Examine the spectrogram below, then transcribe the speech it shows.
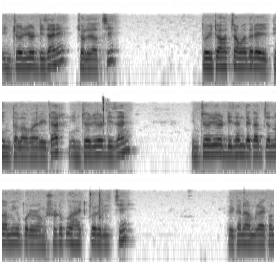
ইন্টেরিয়র ডিজাইনে চলে যাচ্ছি। তো এটা হচ্ছে আমাদের এই তিনতলা বাড়িটার ইন্টেরিয়র ডিজাইন ইন্টেরিয়র ডিজাইন দেখার জন্য আমি উপরের অংশটুকু হাইড করে দিচ্ছি। তো এখানে আমরা এখন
